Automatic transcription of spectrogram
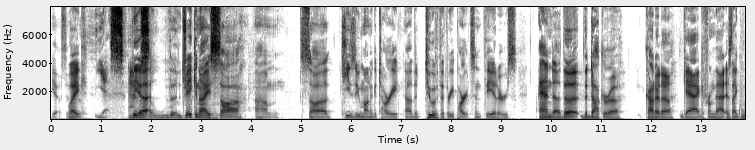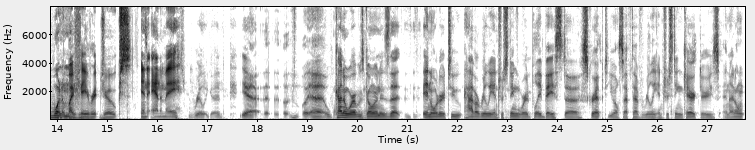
yes it Like yes, the, uh, absolutely. the Jake and I saw um, saw Kizu Monogatari, uh, the two of the three parts in theaters, and uh, the the Dakara Karada gag from that is like one of my favorite jokes in anime. It's really good. Yeah, uh, uh, kind of where I was going is that in order to have a really interesting wordplay based uh, script, you also have to have really interesting characters, and I don't.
